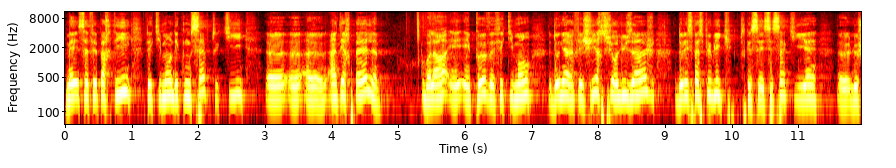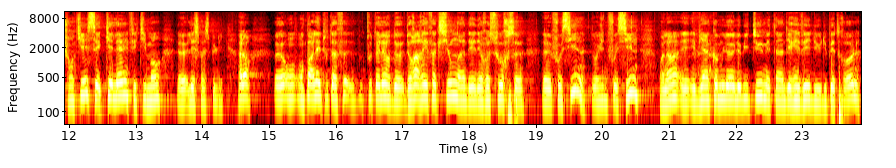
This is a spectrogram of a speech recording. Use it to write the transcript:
mais ça fait partie effectivement des concepts qui interpellent voilà, et, peuvent effectivement donner à réfléchir sur l'usage de l'espace public, parce que c'est ça qui est euh, le chantier, c'est quel est effectivement euh, l'espace public. Euh, on, parlait tout à, l'heure de, raréfaction hein, des, ressources euh, fossiles, d'origine fossile. Voilà, et, bien comme le, bitume est un dérivé du, pétrole,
